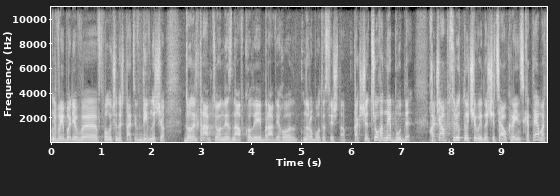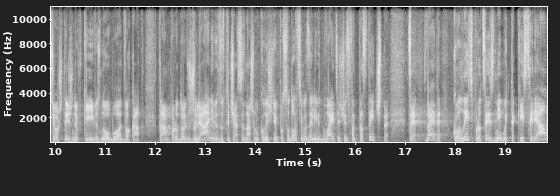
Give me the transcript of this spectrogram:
Виборів е, в Сполучених Штатів. Дивно, що Дональд Трамп цього не знав, коли брав його на роботу в свій штаб. Так що цього не буде. Хоча абсолютно очевидно, що ця українська тема цього ж тижня в Києві знову був адвокат Трампа Рудольф Жуліані. Він зустрічався з нашими колишніми посадовцями. Взагалі відбувається щось фантастичне. Це знаєте, колись про це знімуть такий серіал,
